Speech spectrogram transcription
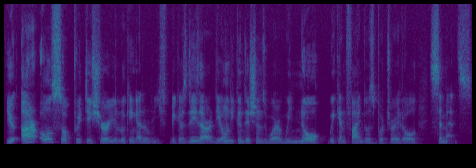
You are also pretty sure you're looking at a reef because these are the only conditions where we know we can find those botryoidal cements.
